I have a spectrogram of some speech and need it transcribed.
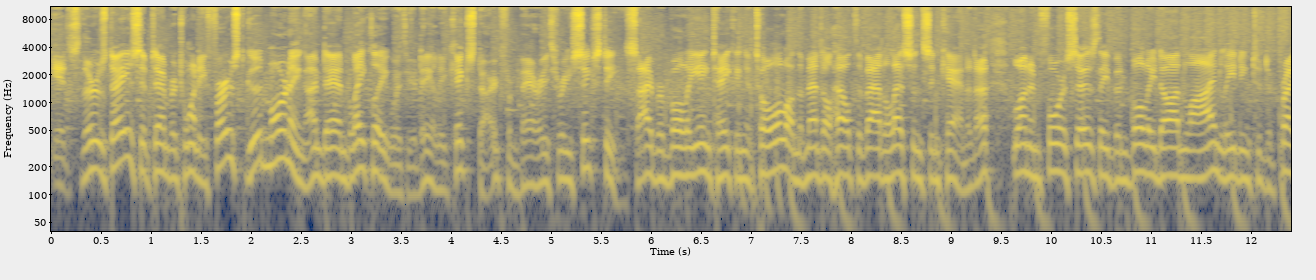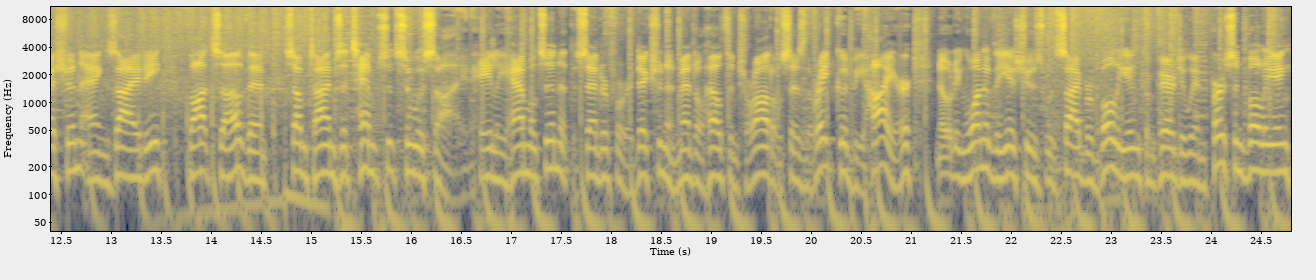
It's Thursday, September 21st. Good morning. I'm Dan Blakely with your daily kickstart from Barrie 360. Cyberbullying taking a toll on the mental health of adolescents in Canada. One in four says they've been bullied online, leading to depression, anxiety, thoughts of, and sometimes attempts at suicide. Haley Hamilton at the Centre for Addiction and Mental Health in Toronto says the rate could be higher, noting one of the issues with cyberbullying compared to in person bullying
